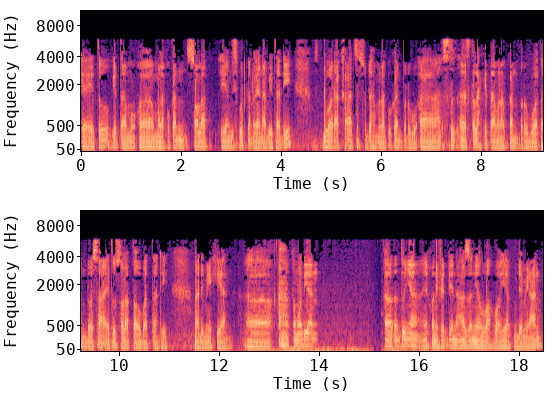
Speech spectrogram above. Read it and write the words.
yaitu kita uh, melakukan sholat yang disebutkan oleh Nabi tadi dua rakaat sesudah melakukan uh, setelah kita melakukan perbuatan dosa itu sholat taubat tadi. Nah demikian. Uh, kemudian uh, tentunya ikhwanifiddin azani Allah wa iyyakum jami'an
